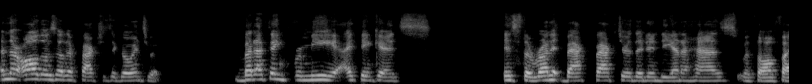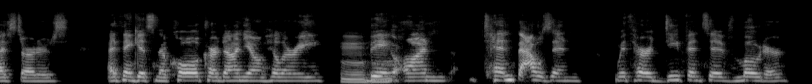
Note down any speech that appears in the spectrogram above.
and there are all those other factors that go into it. But I think for me, I think it's it's the run it back factor that Indiana has with all five starters. I think it's Nicole Cardano Hillary mm-hmm. being on 10,000 with her defensive motor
